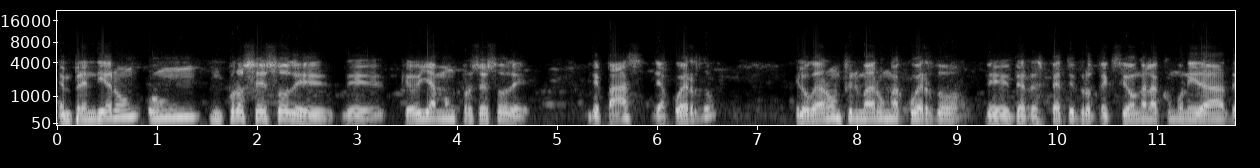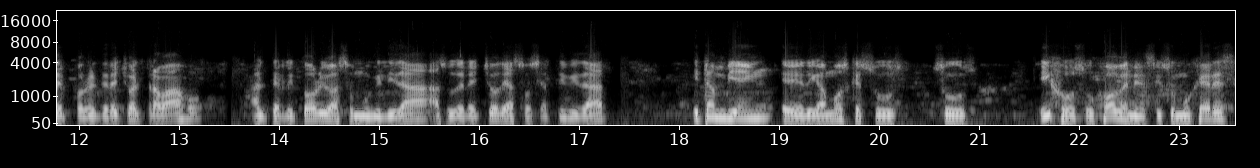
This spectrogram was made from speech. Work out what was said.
Emprendieron un, proceso de, que hoy llaman un proceso de, paz, de acuerdo, y lograron firmar un acuerdo de, respeto y protección a la comunidad por el derecho al trabajo, al territorio, a su movilidad, a su derecho de asociatividad, y también, eh, digamos, que sus, sus hijos, sus jóvenes y sus mujeres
